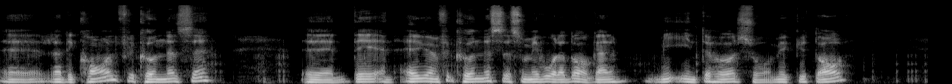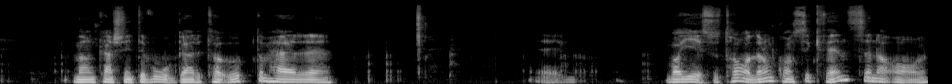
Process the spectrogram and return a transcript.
eh, radikal förkunnelse. Eh, det är ju en förkunnelse som i våra dagar vi inte hör så mycket av. Man kanske inte vågar ta upp de här vad Jesus talar om konsekvenserna av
